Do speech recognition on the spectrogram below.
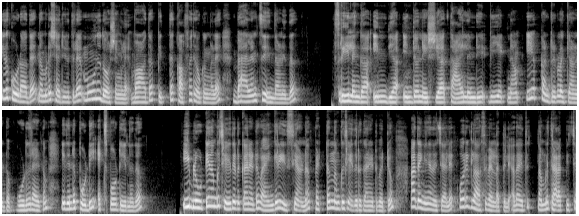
ഇത് കൂടാതെ നമ്മുടെ ശരീരത്തിലെ മൂന്ന് ദോഷങ്ങളെ വാത പിത്ത കഫ രോഗങ്ങളെ ബാലൻസ് ചെയ്യുന്നതാണിത്. Sri Lanka India Indonesia Thailand Vietnam ഈ കൺട്രികളൊക്കെയാണ് കേട്ടോ കൂടുതലായിട്ടും ഇതിന്റെ പൊടി എക്സ്പോർട്ട് ചെയ്യുന്നത്. ഈ ബ്ലൂ ടീ നമുക്ക് ചെയ്തെടുക്കാനായിട്ട് ഭയങ്കര ഈസിയാണ് പെട്ടെന്ന് നമുക്ക് ചെയ്തെടുക്കാനായിട്ട് പറ്റും. അതെങ്ങനെയാണെന്ന് വെച്ചാൽ ഒരു ഗ്ലാസ് വെള്ളത്തിൽ അതായത് നമ്മൾ തിളപ്പിച്ച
